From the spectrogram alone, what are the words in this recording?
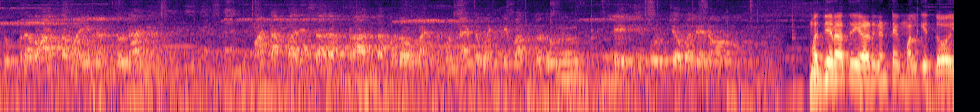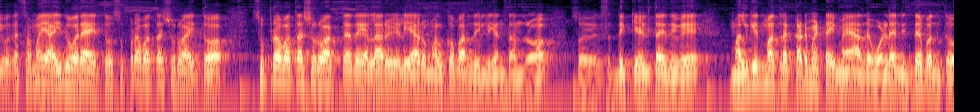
సుప్రభాతమైనందున ಮಠ ಪರಿಸರ ప్రాంతంలో పట్టుకున్నటువంటి ಭಕ್ತರು లేచి కూర్చోవలేను ಮಧ್ಯರಾತ್ರಿ ಎರಡು ಗಂಟೆಗೆ ಮಲಗಿದ್ದು, ಇವಾಗ ಸಮಯ ಐದೂವರೆ ಆಯಿತು, ಸುಪ್ರಭಾತ ಶುರು ಆಯಿತು. ಸುಪ್ರಭಾತ ಶುರು ಆಗ್ತಾ ಇದೆ, ಎಲ್ಲರೂ ಹೇಳಿ ಯಾರು ಮಲ್ಕೋಬಾರ್ದು ಇಲ್ಲಿ ಅಂತಂದರು. ಸೊ ಇವಾಗ ಸದ್ಯಕ್ಕೆ ಕೇಳ್ತಾ ಇದ್ದೀವಿ ಮಲಗಿದ ಮಾತ್ರ ಕಡಿಮೆ ಟೈಮೇ ಆದರೆ ಒಳ್ಳೆ ನಿದ್ದೆ ಬಂತು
